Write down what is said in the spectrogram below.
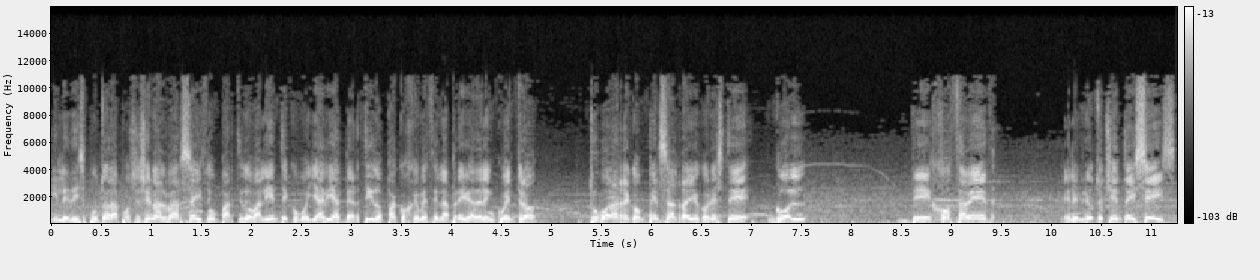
y le disputó la posesión al Barça, hizo un partido valiente como ya había advertido Paco Gémez en la previa del encuentro. Tuvo la recompensa al Rayo con este gol de Jozabed en el minuto 86.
